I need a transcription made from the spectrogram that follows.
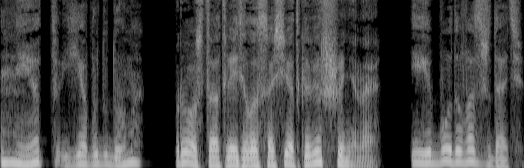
«Нет, я буду дома», — просто ответила соседка Вершинина. «И буду вас ждать,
